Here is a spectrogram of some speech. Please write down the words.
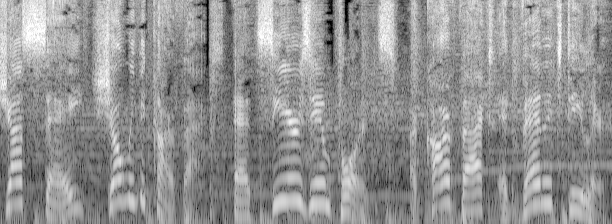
Just say, Show me the Carfax at Sears Imports, a Carfax Advantage dealer.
